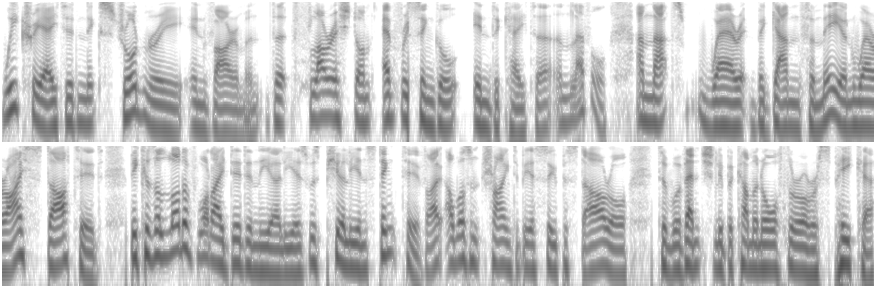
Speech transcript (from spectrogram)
we created an extraordinary environment that flourished on every single indicator and level. And that's where it began for me and where I started, because a lot of what I did in the early years was purely instinctive. I, I wasn't trying to be a superstar or to eventually become an author or a speaker.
